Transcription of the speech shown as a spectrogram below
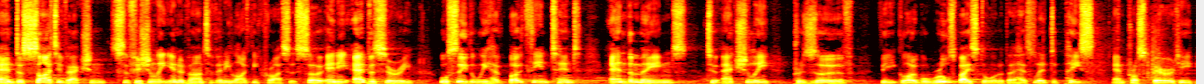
and decisive action sufficiently in advance of any likely crisis. So any adversary will see that we have both the intent and the means to actually preserve the global rules-based order that has led to peace and prosperity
